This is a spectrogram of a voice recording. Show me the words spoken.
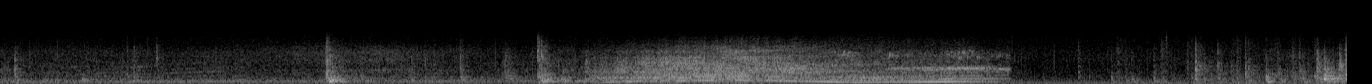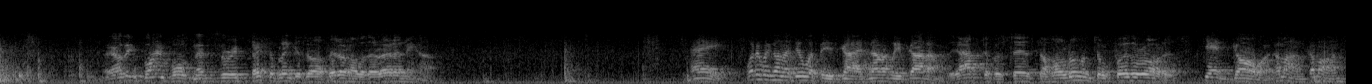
Hey, are these blindfolds necessary? Take the blinkers off. They don't know where they're at anyhow. Hey, what are we going to do with these guys now that we've got them? The octopus says to hold them until further orders. Get going. Come on, come on.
